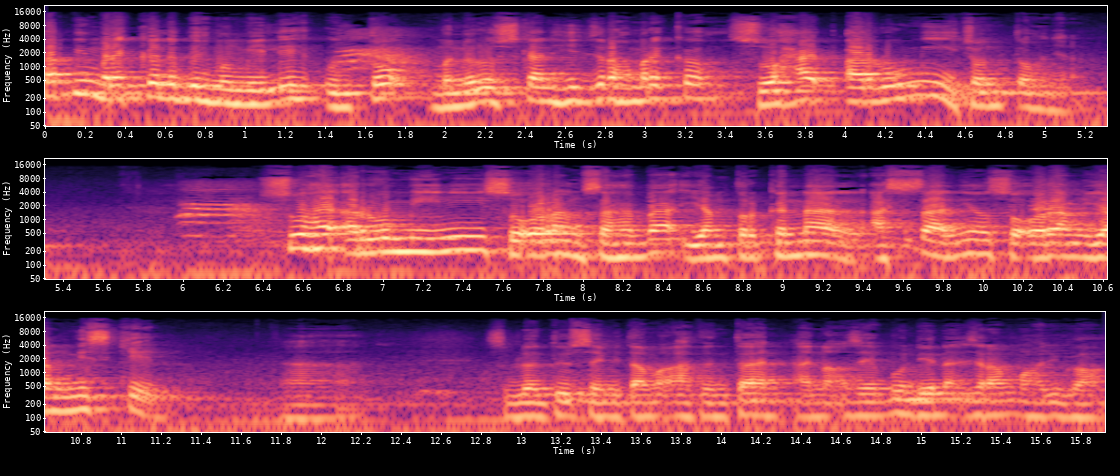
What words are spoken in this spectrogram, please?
Tapi mereka lebih memilih untuk meneruskan hijrah mereka. Suhaib Ar-Rumi contohnya. Suhaib Ar-Rumi ni seorang sahabat yang terkenal asalnya seorang yang miskin. Ha. sebelum tu saya minta maaf tuan-tuan anak saya pun dia nak ceramah juga.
